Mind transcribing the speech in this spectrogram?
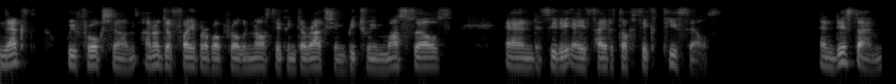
Next, we focus on another favorable prognostic interaction between mast cells and CD8 cytotoxic T cells. And this time,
